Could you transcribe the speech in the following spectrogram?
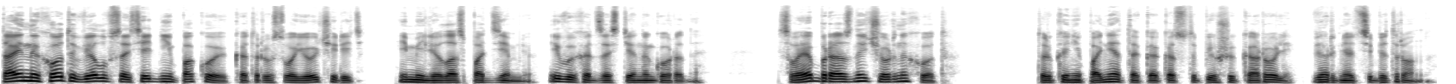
Тайный ход вел в соседний покой, который, в свою очередь, имели лаз под землю и выход за стены города. Своеобразный черный ход. Только непонятно, как отступивший король вернет себе трон.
